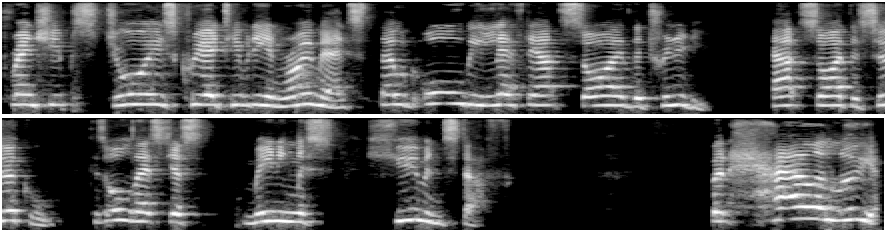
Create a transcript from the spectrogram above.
friendships, joys, creativity, and romance, they would all be left outside the Trinity, outside the circle, because all that's just meaningless human stuff. But hallelujah,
